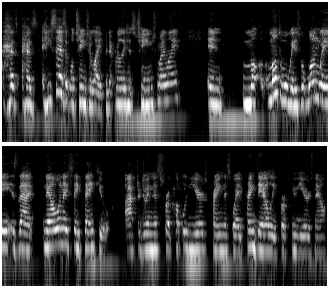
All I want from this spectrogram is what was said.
has has he says it will change your life, and it really has changed my life in mu- multiple ways. But one way is that now when I say thank you, after doing this for a couple of years, praying this way, praying daily for a few years now,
